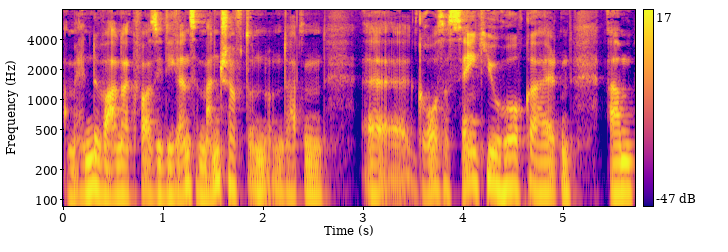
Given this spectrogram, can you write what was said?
Am Ende waren da quasi die ganze Mannschaft und, und hatten äh, großes Thank you hochgehalten. Ähm,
